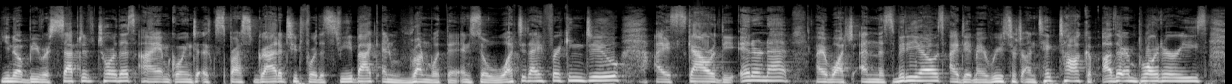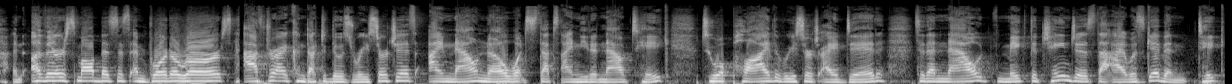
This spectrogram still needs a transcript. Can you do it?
you know, be receptive toward this. I am going to express gratitude for this feedback and run with it. And so what did I freaking do? I scoured the internet. I watched endless videos. I did my research on TikTok of other embroideries and other small business embroiderers. After I conducted those researches, I now know what steps I need to now take to apply the research I did to then now make the changes that I was given. Take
